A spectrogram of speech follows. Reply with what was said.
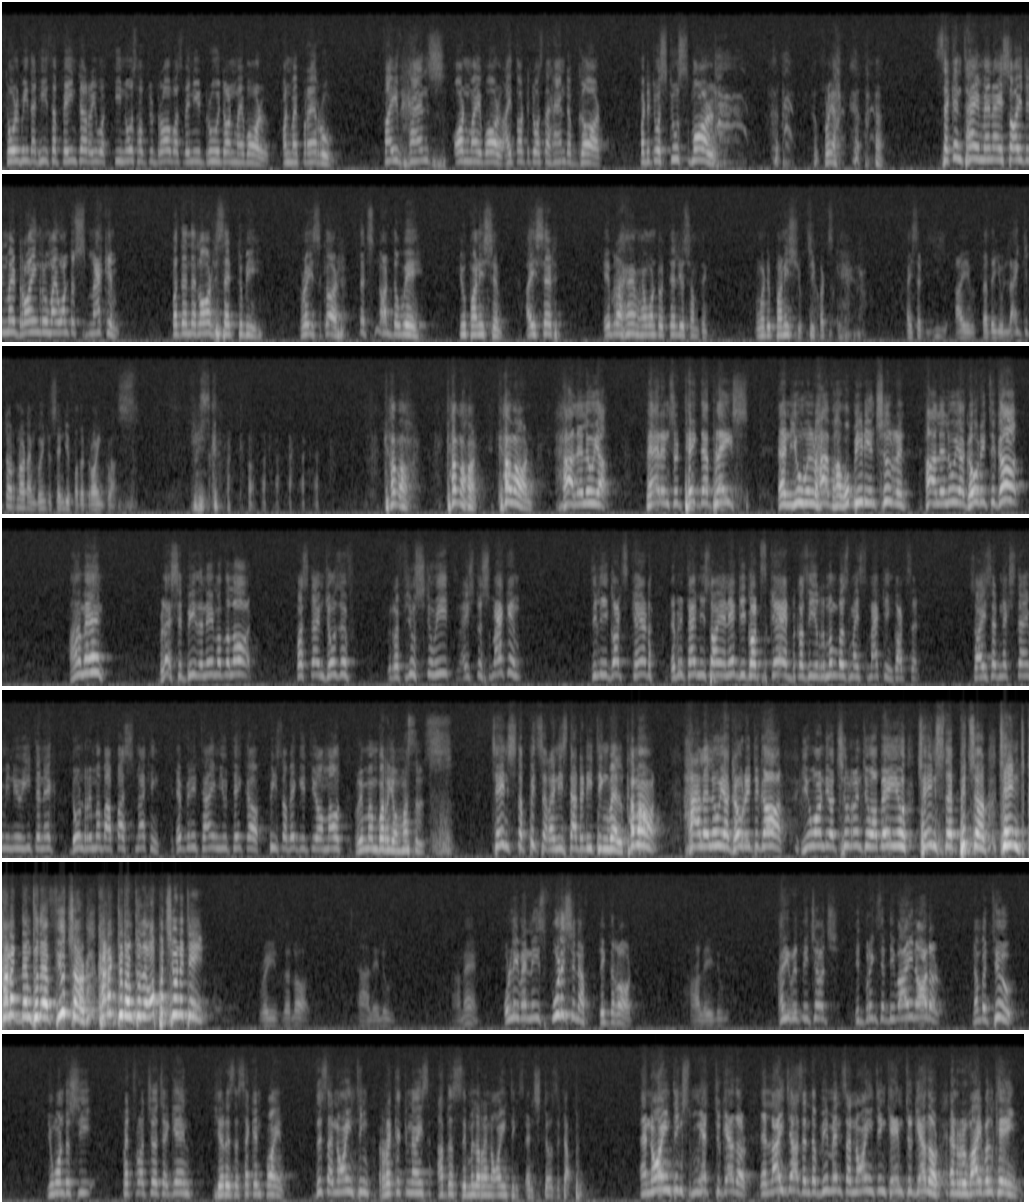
told me that he's a painter, he, wa- he knows how to draw was when he drew it on my wall, on my prayer room. Five hands on my wall. I thought it was the hand of God, but it was too small. Second time when I saw it in my drawing room, I want to smack him. But then the Lord said to me, Praise God, that's not the way you punish him. I said, Abraham, I want to tell you something. I'm going to punish you. She got scared. I said, I, whether you like it or not, I'm going to send you for the drawing class. Come on. Come on. Come on. Hallelujah. Parents should take their place and you will have obedient children. Hallelujah. Glory to God. Amen. Blessed be the name of the Lord. First time Joseph refused to eat, I used to smack him till he got scared. Every time he saw an egg, he got scared because he remembers my smacking, God said. So I said, next time when you eat an egg, don't remember Appa smacking. Every time you take a piece of egg into your mouth, remember your muscles. Change the picture, and he started eating well. Come on. Hallelujah. Glory to God. You want your children to obey you, change their picture, change, connect them to their future, connect to them to the opportunity. Praise the Lord. Hallelujah. Amen. Only when he's foolish enough, take the rod. Hallelujah. Are you with me, church? It brings a divine order. Number two, you want to see Petra Church again? Here is the second point. This anointing recognize other similar anointings and stirs it up. Anointings met together. Elijah's and the women's anointing came together and revival came.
